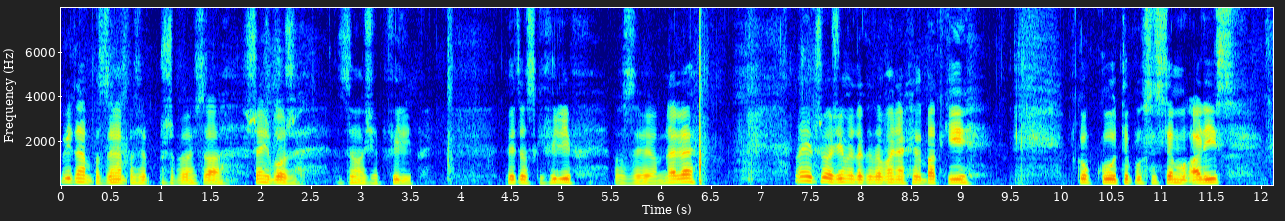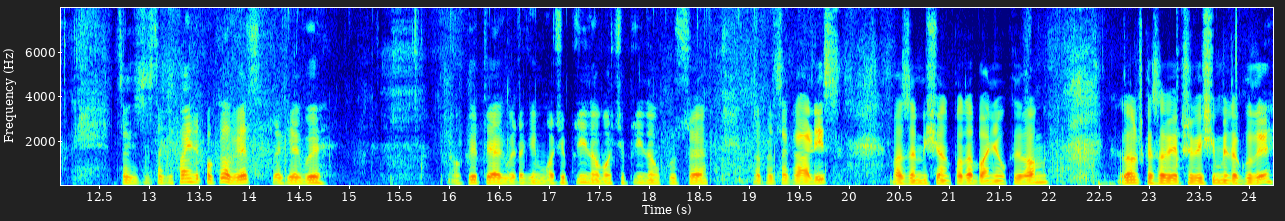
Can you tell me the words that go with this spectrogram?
Witam, pozdrawiam proszę- Państwa, szczęść Boże. Nazywam się Filip, Pytowski Filip, pozdrawiam Nele. No i przechodzimy do gotowania herbatki w kubku typu systemu Alice. To jest taki fajny pokrowiec, taki jakby okryty jakby takim ociepliną, ociepliną kurczę do plecaka Alice. Bardzo mi się on podoba, nie ukrywam. Rączkę sobie przewiesimy do góry,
